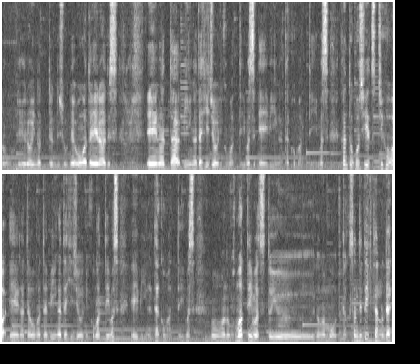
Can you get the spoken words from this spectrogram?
なんでエラーになってるんでしょうね。大型エラーです。A 型 B 型非常に困っています。AB 型困っています。関東甲信越地方は A 型 O 型 B 型非常に困っています。AB 型困っています。もうあの困っていますというのがもうたくさん出てきたので、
